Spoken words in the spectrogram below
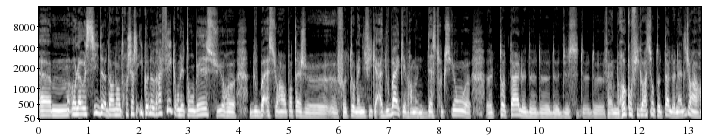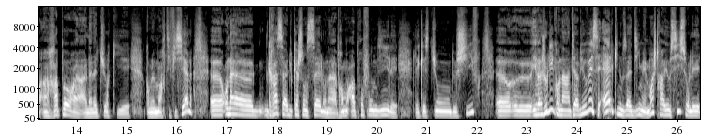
Euh, on l'a aussi dans notre recherche iconographique, on est tombé sur euh, Dubaï, sur un reportage euh, photo magnifique à Dubaï qui est vraiment une destruction euh, totale de, de, de, de, une reconfiguration totale de la nature, un, un rapport à, à, la nature qui est complètement artificiel. Euh, on a, grâce à Lucas Chancel, on a vraiment approfondi les, les questions de chiffres. Euh, Eva Jolie qu'on a interviewé, c'est elle qui nous a dit, mais moi je travaille aussi sur les,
